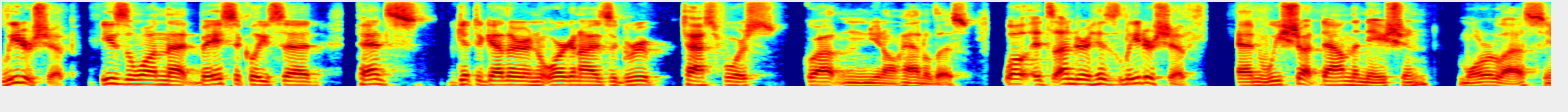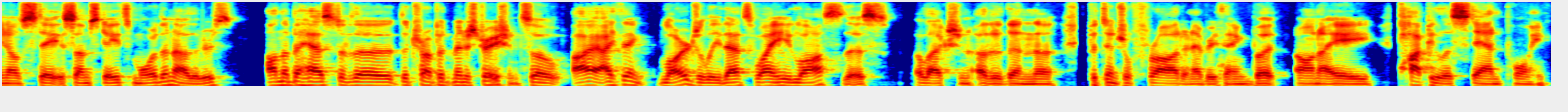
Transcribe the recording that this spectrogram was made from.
leadership. He's the one that basically said, Pence, get together and organize a group, task force, go out and, you know, handle this. Well, it's under his leadership. And we shut down the nation, more or less, you know, state some states more than others on the behest of the the Trump administration. So I, I, think largely that's why he lost this election, other than the potential fraud and everything. But on a populist standpoint,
